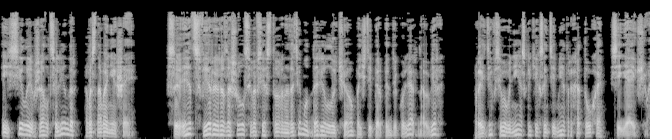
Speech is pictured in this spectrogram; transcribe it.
и силой вжал цилиндр в основание шеи. Свет сферы разошелся во все стороны, затем ударил лучом почти перпендикулярно вверх, пройдя всего в нескольких сантиметрах от уха сияющего.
